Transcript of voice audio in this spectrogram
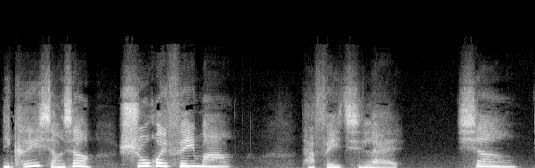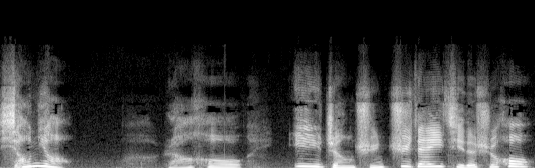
你可以想象书会飞吗？它飞起来像小鸟，然后一整群聚在一起的时候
